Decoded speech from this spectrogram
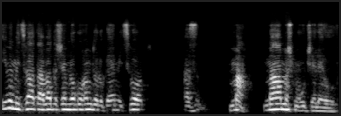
אם המצוות אהבת השם לא גורמת לו לקיים מצוות, אז מה? מה המשמעות של לאהוב?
